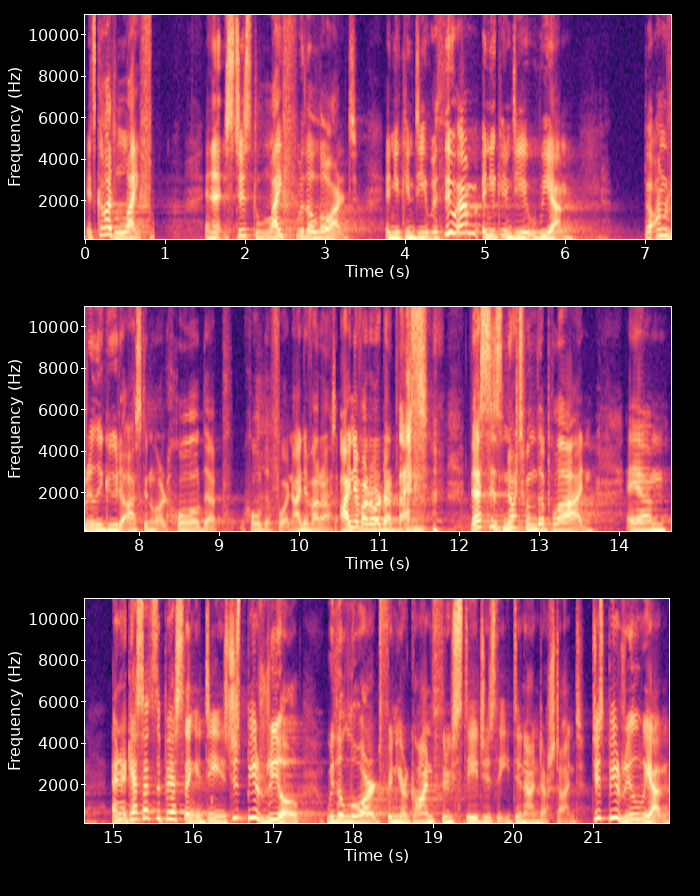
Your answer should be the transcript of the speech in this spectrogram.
it's called life. And it's just life with the Lord. And you can do it without Him and you can do it with Him. But I'm really good at asking the Lord, hold the, hold the phone. I never asked, I never ordered this. this is not on the plan. Um, and I guess that's the best thing to do is just be real with the Lord when you're going through stages that you didn't understand. Just be real with Him.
